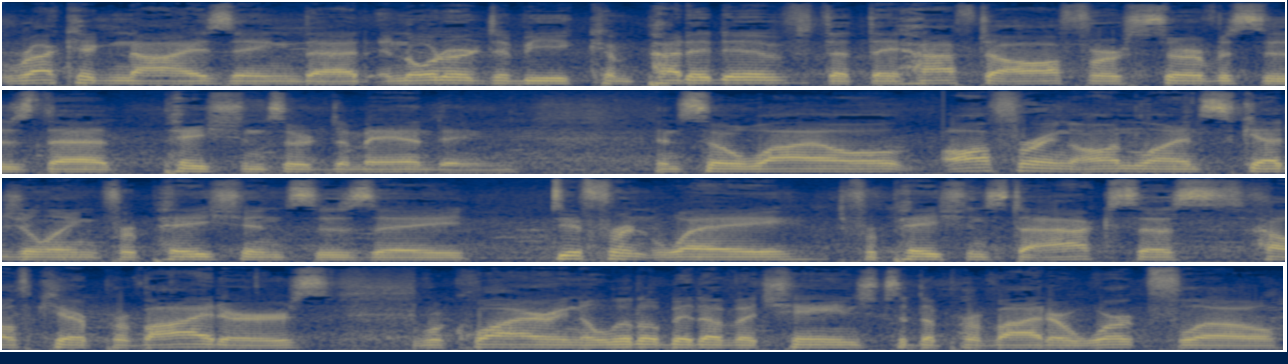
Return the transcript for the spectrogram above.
recognizing that in order to be competitive, that they have to offer services that patients are demanding. And so while offering online scheduling for patients is a different way for patients to access healthcare providers, requiring a little bit of a change to the provider workflow,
